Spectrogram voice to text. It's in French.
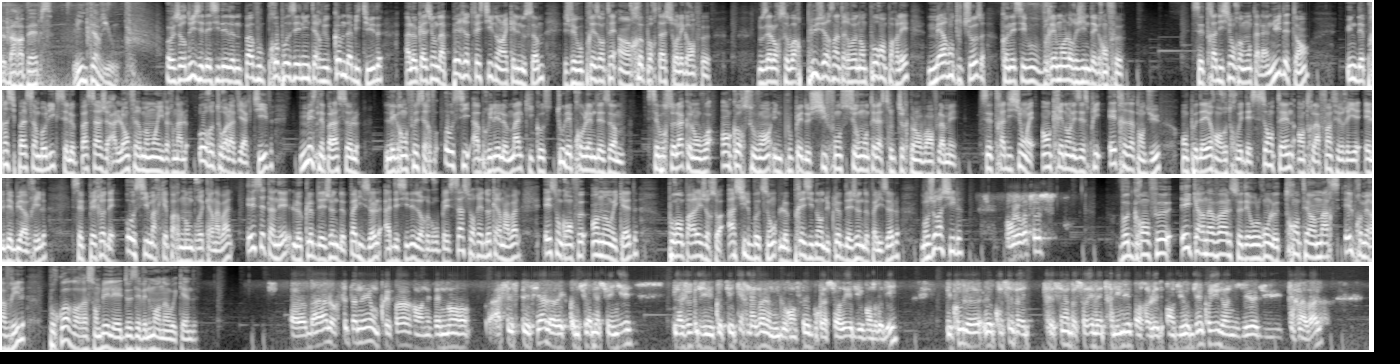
Le bar l'interview. Aujourd'hui, j'ai décidé de ne pas vous proposer une interview comme d'habitude. À l'occasion de la période festive dans laquelle nous sommes, je vais vous présenter un reportage sur les grands feux. Nous allons recevoir plusieurs intervenants pour en parler, mais avant toute chose, connaissez-vous vraiment l'origine des grands feux? Cette tradition remonte à la nuit des temps. Une des principales symboliques, c'est le passage à l'enfermement hivernal au retour à la vie active, mais ce n'est pas la seule. Les grands feux servent aussi à brûler le mal qui cause tous les problèmes des hommes. C'est pour cela que l'on voit encore souvent une poupée de chiffon surmonter la structure que l'on va enflammer. Cette tradition est ancrée dans les esprits et très attendue. On peut d'ailleurs en retrouver des centaines entre la fin février et le début avril. Cette période est aussi marquée par de nombreux carnavals. Et cette année, le club des jeunes de Palisol a décidé de regrouper sa soirée de carnaval et son grand feu en un week-end. Pour en parler, je reçois Achille Botson, le président du club des jeunes de Palisol. Bonjour Achille. Bonjour à tous. Votre grand feu et carnaval se dérouleront le 31 mars et le 1er avril. Pourquoi avoir rassemblé les deux événements en un week-end? Euh, bah, alors cette année, on prépare un événement assez spécial avec, comme tu l'as bien souligné, l'ajout du côté carnaval du grand feu pour la soirée du vendredi. Du coup, le, le concept va être très simple. La soirée va être animée par le, un duo bien connu dans le milieu du carnaval,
